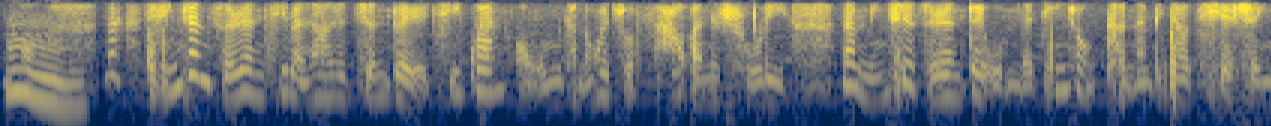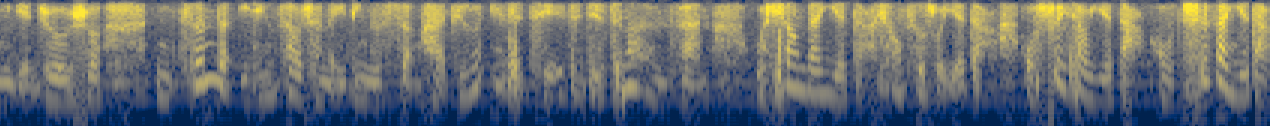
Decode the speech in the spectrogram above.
嗯，哦，那行政责任基本上是针对机关哦，我们可能会做罚还的处理。那民事责任对我们的听众可能比较切身一点，就是说你真的已经造成了一定的损害，比如说一直接一直接，真的很烦。我上班也打，上厕所也打，我睡觉也打，我吃饭也打。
